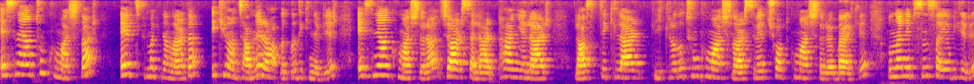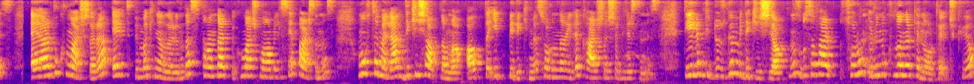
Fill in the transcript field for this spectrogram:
esneyen tüm kumaşlar ev tipi makinelerde iki yöntemle rahatlıkla dikinebilir. Esneyen kumaşlara jarseler, penyeler, lastikler, likralı tüm kumaşlar, sweatshirt kumaşları belki bunların hepsini sayabiliriz. Eğer bu kumaşlara ev tipi makinelerinde standart bir kumaş muamelesi yaparsanız muhtemelen dikiş atlama, altta ip birikme sorunlarıyla karşılaşabilirsiniz. Diyelim ki düzgün bir dikiş yaptınız. Bu sefer sorun ürünü kullanırken ortaya çıkıyor.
